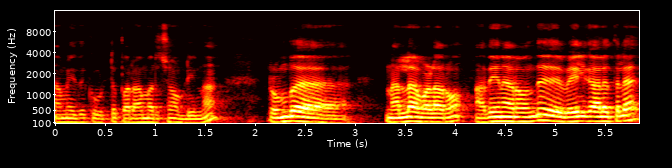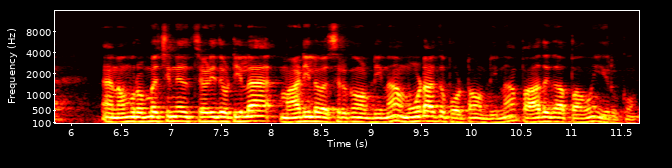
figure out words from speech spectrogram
நம்ம இதுக்கு விட்டு பராமரித்தோம் அப்படின்னா ரொம்ப நல்லா வளரும். அதே நேரம் வந்து வெயில் காலத்தில் நம்ம ரொம்ப சின்ன செடி தொட்டியில் மாடியில் வச்சுருக்கோம் அப்படின்னா மூடாக்கு போட்டோம் அப்படின்னா பாதுகாப்பாகவும் இருக்கும்.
